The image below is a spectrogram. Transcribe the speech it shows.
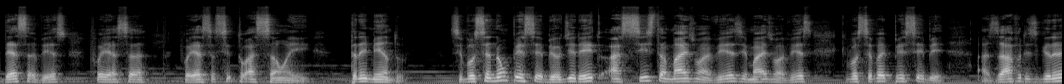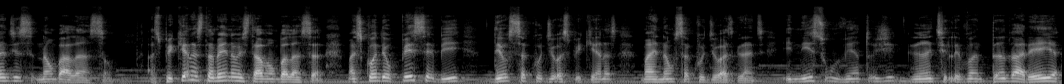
Dessa vez foi essa foi essa situação aí, tremendo. Se você não percebeu direito, assista mais uma vez e mais uma vez que você vai perceber. As árvores grandes não balançam. As pequenas também não estavam balançando, mas quando eu percebi, Deus sacudiu as pequenas, mas não sacudiu as grandes. E nisso um vento gigante levantando areia.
